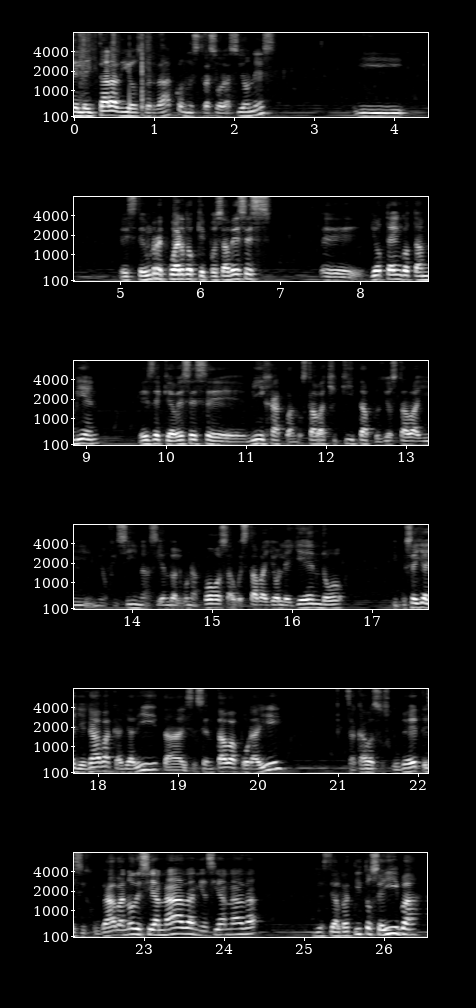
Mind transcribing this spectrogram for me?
deleitar a Dios, ¿verdad? Con nuestras oraciones. Y este, un recuerdo que pues a veces eh, yo tengo también es de que a veces eh, mi hija cuando estaba chiquita, pues yo estaba ahí en mi oficina haciendo alguna cosa o estaba yo leyendo y pues ella llegaba calladita y se sentaba por ahí, sacaba sus juguetes y jugaba, no decía nada ni hacía nada y este al ratito se iba,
